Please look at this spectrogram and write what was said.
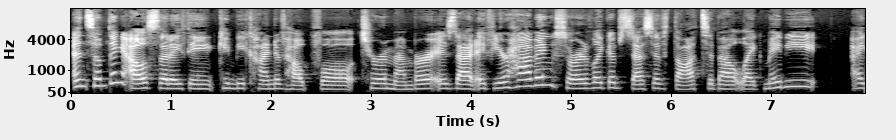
and something else that i think can be kind of helpful to remember is that if you're having sort of like obsessive thoughts about like maybe I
